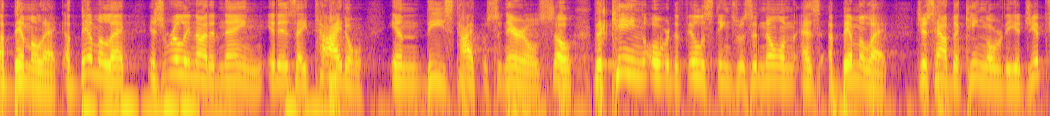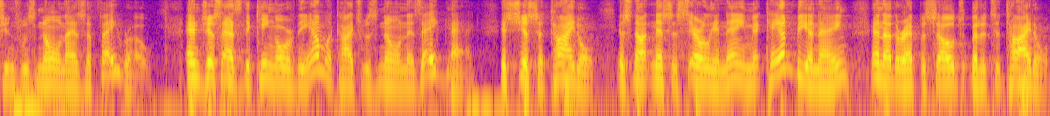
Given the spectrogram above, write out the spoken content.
Abimelech. Abimelech is really not a name, it is a title in these type of scenarios. So the king over the Philistines was known as Abimelech, just how the king over the Egyptians was known as a Pharaoh. And just as the king over the Amalekites was known as Agag. It's just a title. It's not necessarily a name. It can be a name in other episodes, but it's a title.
